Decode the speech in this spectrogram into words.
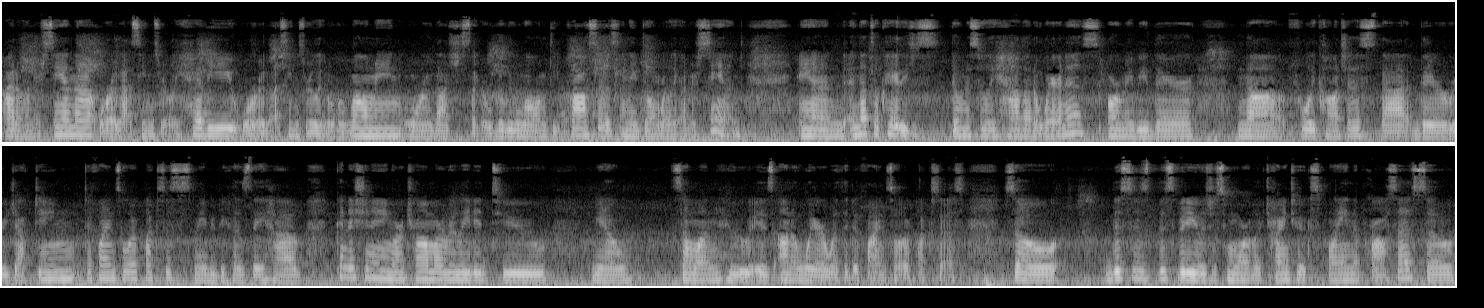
I don't understand that, or that seems really heavy, or that seems really overwhelming, or that's just like a really long, deep process and they don't really understand. And, and that's okay, they just don't necessarily have that awareness, or maybe they're not fully conscious that they're rejecting defined solar plexus, maybe because they have conditioning or trauma related to, you know, someone who is unaware with a defined solar plexus. So this is this video is just more of like trying to explain the process so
